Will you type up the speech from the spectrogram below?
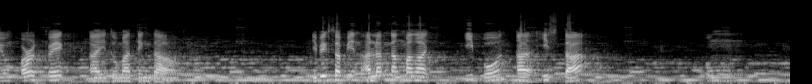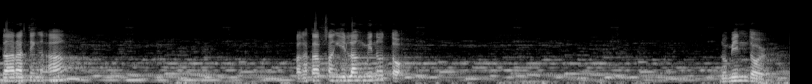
yung earthquake ay dumating daw. Ibig sabihin, alam ng mga ibon, ah, ista, kung darating ang pagkatapos ng ilang minuto, lumindor.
